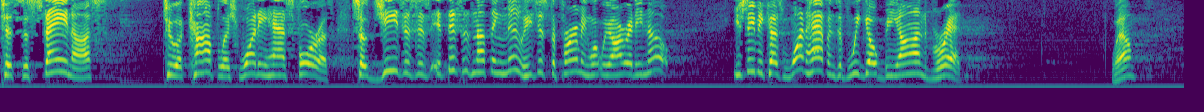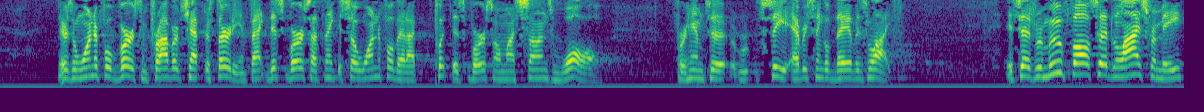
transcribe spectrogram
to sustain us to accomplish what He has for us. So Jesus is, this is nothing new. He's just affirming what we already know. You see, because what happens if we go beyond bread? Well, there's a wonderful verse in Proverbs chapter 30. In fact, this verse I think is so wonderful that I put this verse on my son's wall for him to see every single day of his life. It says, Remove falsehood and lies from me.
